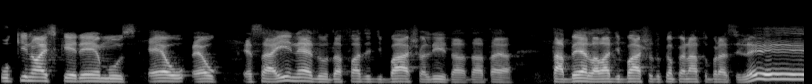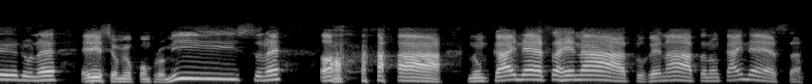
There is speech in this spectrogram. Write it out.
O que nós queremos é o, é o é sair, né, do, da fase de baixo ali, da, da, da tabela lá de baixo do Campeonato Brasileiro, né? Esse é o meu compromisso, né? Oh, não cai nessa, Renato. Renato, não cai nessa.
